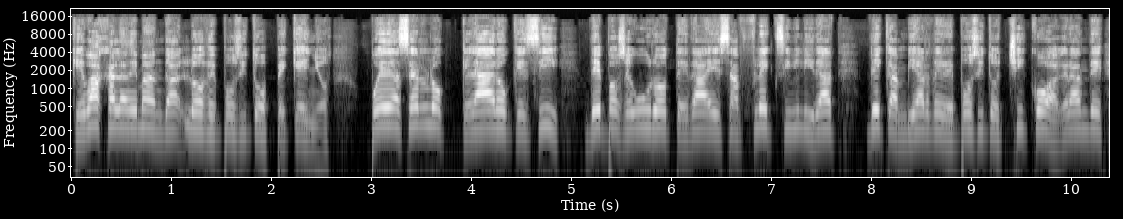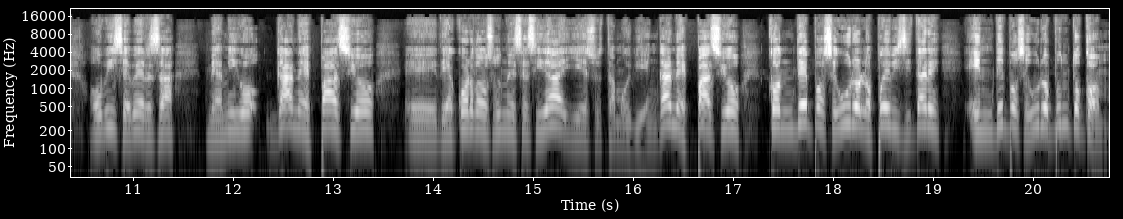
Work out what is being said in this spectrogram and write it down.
que baja la demanda, los depósitos pequeños. ¿Puede hacerlo? Claro que sí. Depo Seguro te da esa flexibilidad de cambiar de depósito chico a grande o viceversa. Mi amigo gana espacio eh, de acuerdo a su necesidad y eso está muy bien. Gana espacio con Depo Seguro. Los puedes visitar en, deposeguro.com.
